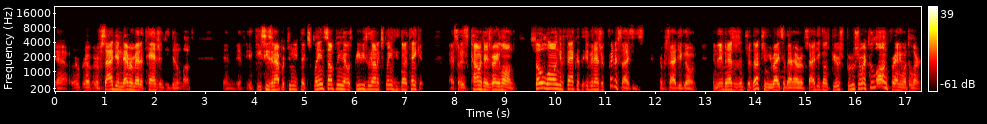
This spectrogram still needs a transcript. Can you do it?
Yeah, Rav Saadia never met a tangent he didn't love. And if, if he sees an opportunity to explain something that was previously unexplained, he's going to take it. So his commentary is very long. So long, in fact, that the Ibn Ezra criticizes Rav Saadia Gaon. In the Ibn Ezra's introduction, he writes about how Rav Saadia Gaon's Purushim are too long for anyone to learn.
